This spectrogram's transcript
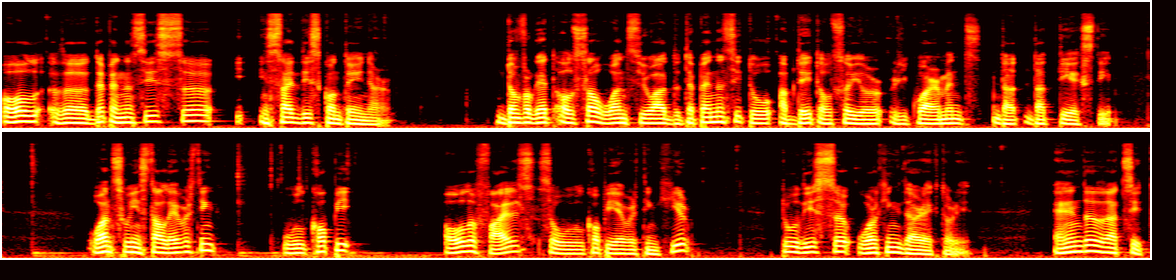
all the dependencies uh, inside this container. Don't forget also once you add the dependency to update also your requirements that, that txt. Once we install everything we'll copy all the files. So we'll copy everything here to this uh, working directory. And uh, that's it.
